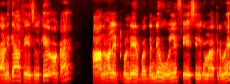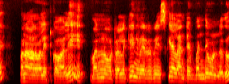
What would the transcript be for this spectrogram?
దానికి ఆ ఫేసులకి ఒక ఆనవాళ్ళు ఎట్టుకుంటే సరిపోద్దండి. ఓన్లీ ఫేసులకి మాత్రమే మనం ఆనవాళ్ళు పెట్టుకోవాలి మన న్యూట్రల్కి ఇన్వర్టర్ ఫేస్కి అలాంటి ఇబ్బంది ఉండదు.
